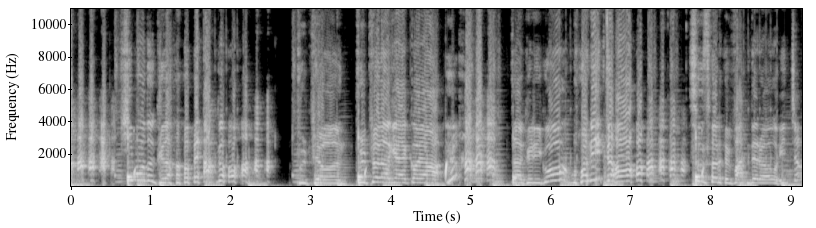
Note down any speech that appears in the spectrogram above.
키보드 그 다음에 하고. 불편 불편하게 할 거야. 자 그리고 모니터. 순서를 반대로 하고 있죠?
